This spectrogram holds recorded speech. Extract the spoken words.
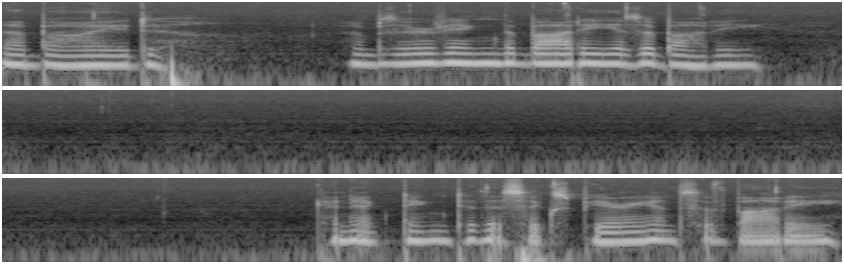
Abide, observing the body as a body. Connecting to this experience of body.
